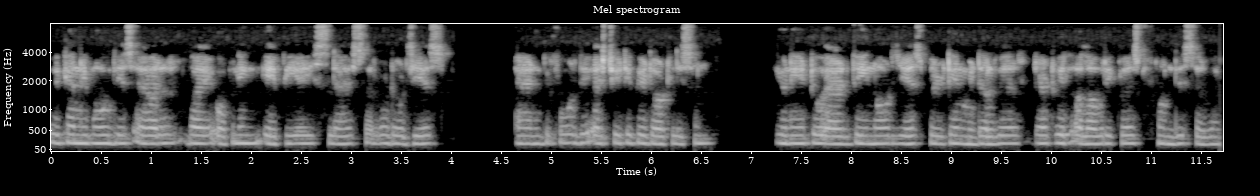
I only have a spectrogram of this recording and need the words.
We can remove this error by opening API slash server.js and before the http.listen, you need to add the Node.js built-in middleware that will allow request from this server.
